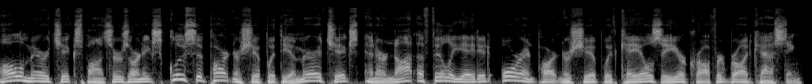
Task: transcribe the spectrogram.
All Americhick sponsors are an exclusive partnership with the Americhicks and are not affiliated or in partnership with KLZ or Crawford Broadcasting.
